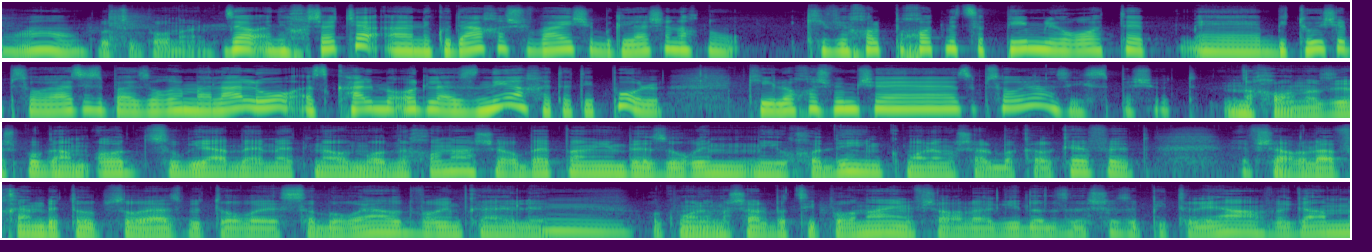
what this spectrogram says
וואו. בציפורניים. זהו, אני חושבת שהנקודה החשובה היא שבגלל שאנחנו כביכול פחות מצפים לראות אה, אה, ביטוי של פסוריאזיס באזורים הללו, אז קל מאוד להזניח את הטיפול, כי לא חושבים שזה פסוריאזיס פשוט. נכון, אז יש פה גם עוד סוגיה באמת מאוד מאוד נכונה, שהרבה פעמים באזורים מיוחדים, כמו למשל בקרקפת, אפשר לאבחן בתור פסוריאזיס בתור אה, סבוריה או דברים כאלה, mm. או כמו למשל בציפורניים, אפשר להגיד על זה שזה פטריה, וגם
